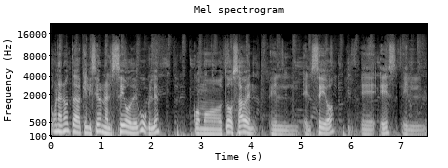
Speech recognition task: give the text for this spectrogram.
una nota que le hicieron al CEO de Google. Como todos saben, el, el CEO es el.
